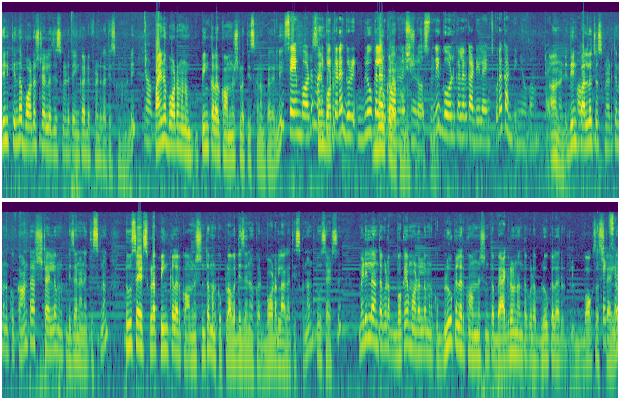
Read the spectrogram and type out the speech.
దీని కింద బార్డర్ స్టైల్లో తీసుకున్నట్టయితే ఇంకా డిఫరెంట్గా తీసుకున్నామండి. పైన బార్డర్ మనం పింక్ కలర్ కాంబినేషన్లో తీసుకున్నాం కదండి. Same border border. ఇక్కడ బ్లూ కలర్ కాంబినేషన్లో వస్తుంది. గోల్డ్ కలర్ కడ్డీ లైన్స్ కూడా కంటిన్యూగా ఉంటాయి. అవునండి. దీని పళ్ళు చూసుకున్నట్టయితే మనకు కాంట్రాస్ట్ స్టైల్లో మనకు డిజైన్ అనేది తీసుకున్నాం. టూ సైడ్స్ కూడా పింక్ కలర్ కాంబినేషన్తో మనకు ఫ్లవర్ డిజైన్ ఒక బార్డర్ లాగా తీసుకున్నాం. టూ సైడ్స్ మిడిల్ అంతా కూడా బొకే మోడల్లో మనకు బ్లూ కలర్ కాంబినేషన్తో బ్యాక్గ్రౌండ్ అంతా కూడా బ్లూ కలర్ బాక్సెస్ స్టైల్లో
